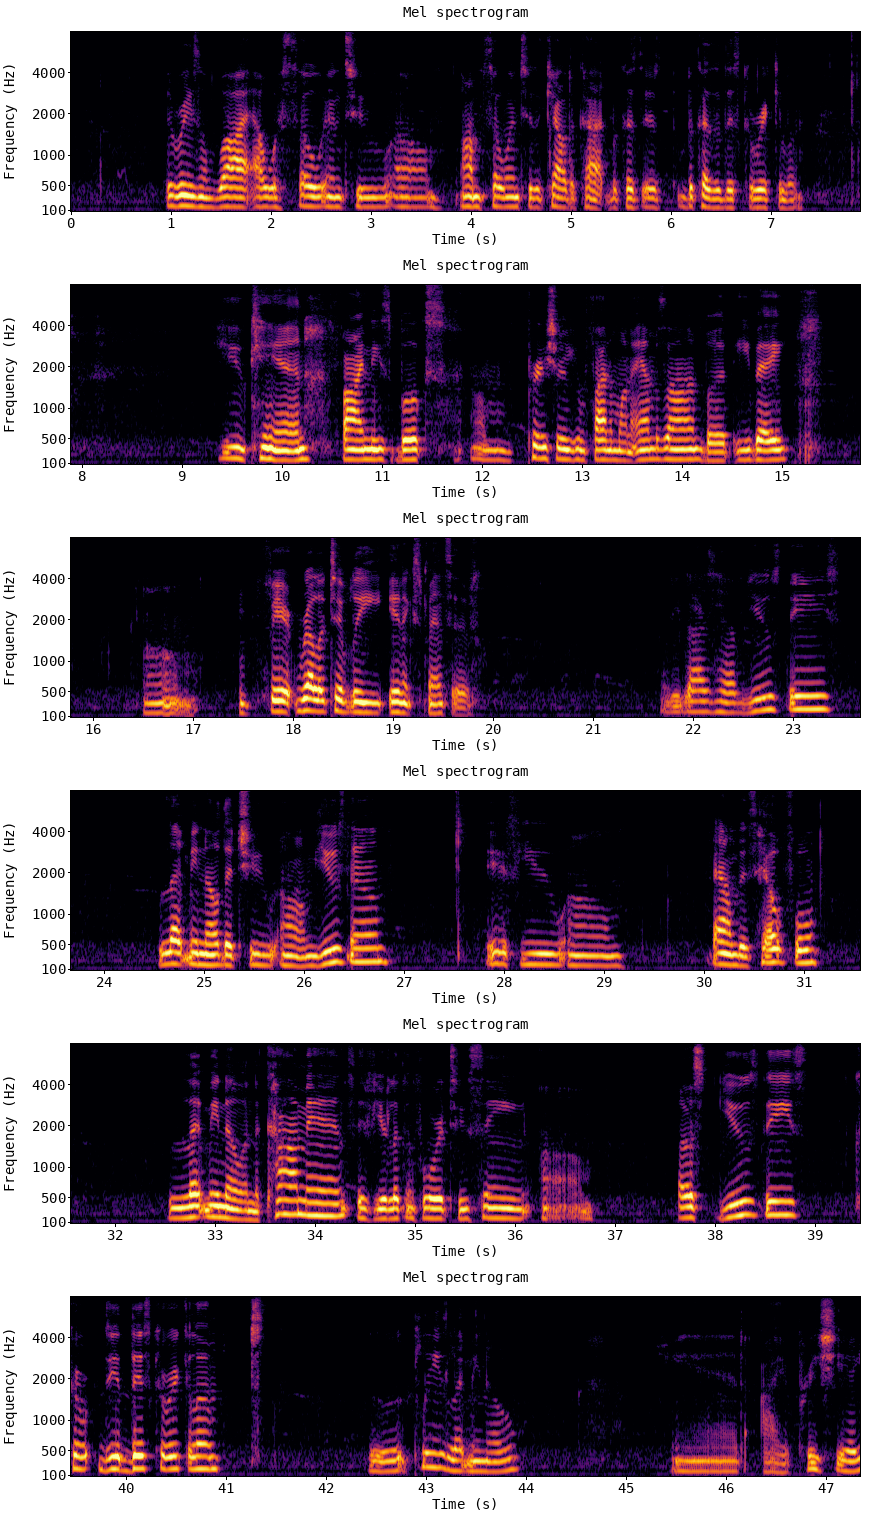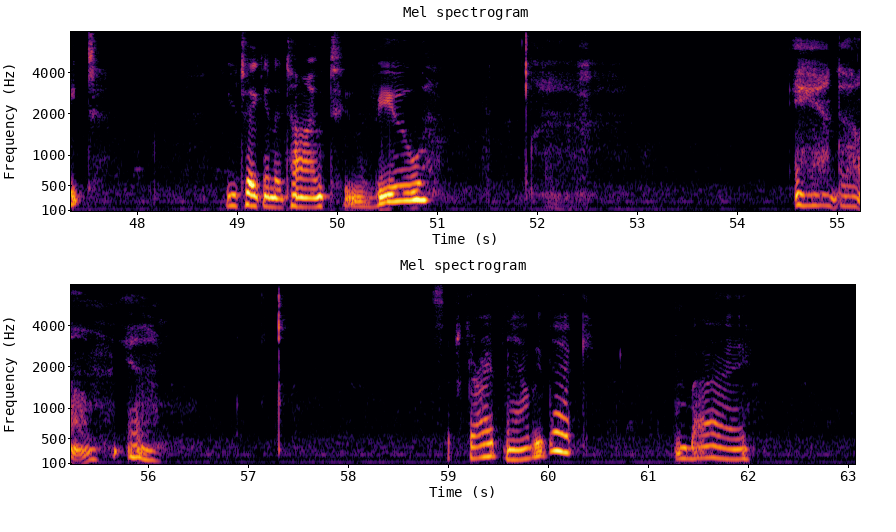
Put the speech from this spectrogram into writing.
the reason why I was so into um, I'm so into the Caldecott because there's because of this curriculum. You can find these books. I'm pretty sure you can find them on Amazon, but eBay. Um, fair, relatively inexpensive. If you guys have used these, let me know that you um, use them. If you um, found this helpful, let me know in the comments. If you're looking forward to seeing um, us use these this curriculum, please let me know. And I appreciate you taking the time to view. And, um, yeah. Subscribe and I'll be back. Bye.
